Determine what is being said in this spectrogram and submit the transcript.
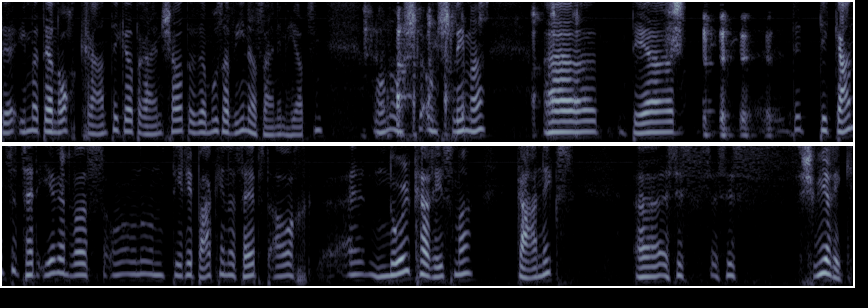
der immer der noch krantiger reinschaut, also er muss ein Wiener sein im Herzen und, und, und schlimmer, äh, der die, die, ganze Zeit irgendwas und, und die Ribakina selbst auch äh, null Charisma, gar nichts. Äh, es ist, es ist schwierig,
